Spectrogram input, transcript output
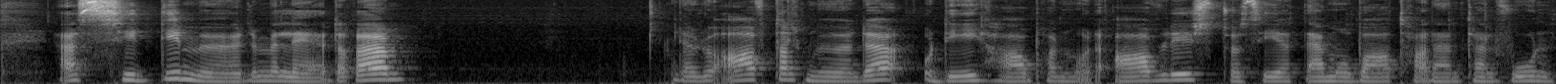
Jeg har sittet i møte med ledere der du har avtalt møte, og de har på en måte avlyst og sier at 'jeg må bare ta den telefonen'.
